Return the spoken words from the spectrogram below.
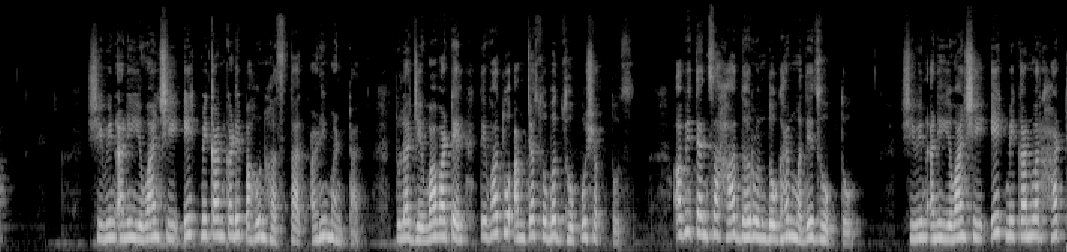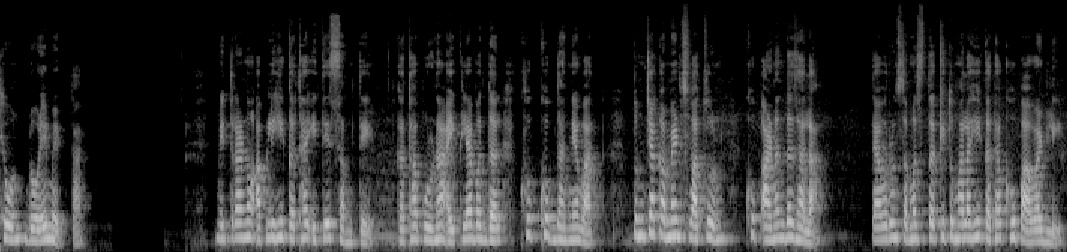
शिवीन आणि युवांशी एकमेकांकडे पाहून हसतात आणि म्हणतात तुला जेव्हा वाटेल तेव्हा तू आमच्यासोबत झोपू शकतोस. अवी त्यांचा हात धरून दोघांमध्ये झोपतो. शिवीन आणि युवांशी एकमेकांवर हात ठेवून डोळे मिटतात. मित्रांनो आपली ही कथा इथेच संपते. कथा पूर्ण ऐकल्याबद्दल खूप खूप धन्यवाद. तुमच्या कमेंट्स वाचून खूप आनंद झाला. त्यावरून समजतं की तुम्हाला ही कथा खूप आवडली.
